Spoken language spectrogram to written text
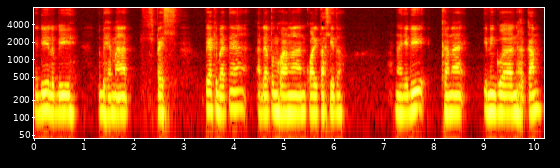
jadi lebih lebih hemat space tapi akibatnya ada pengurangan kualitas gitu. Nah jadi karena ini gue ngerekam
